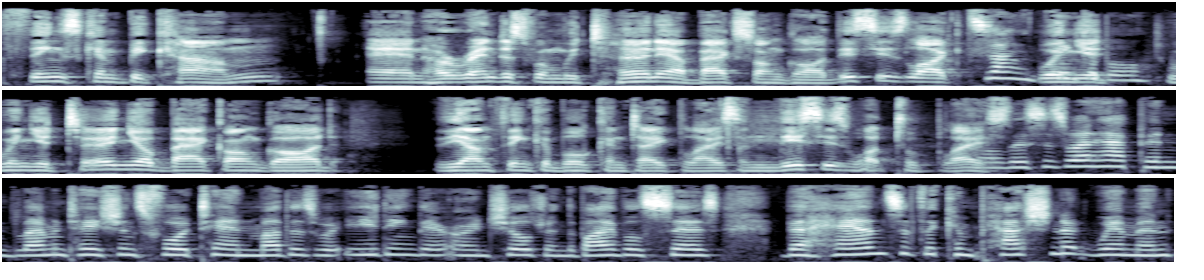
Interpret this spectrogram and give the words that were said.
things can become and horrendous when we turn our backs on God. This is like when you when you turn your back on God, the unthinkable can take place, and this is what took place. Well, this is what happened. Lamentations 4:10 Mothers were eating their own children. The Bible says, "The hands of the compassionate women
